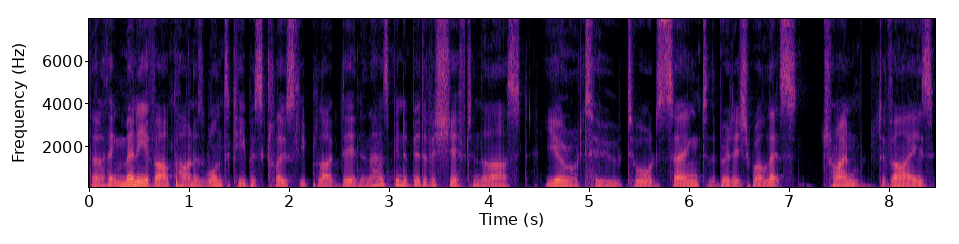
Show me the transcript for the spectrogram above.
that I think many of our partners want to keep us closely plugged in. And there has been a bit of a shift in the last year or two towards saying to the British, well, let's try and devise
